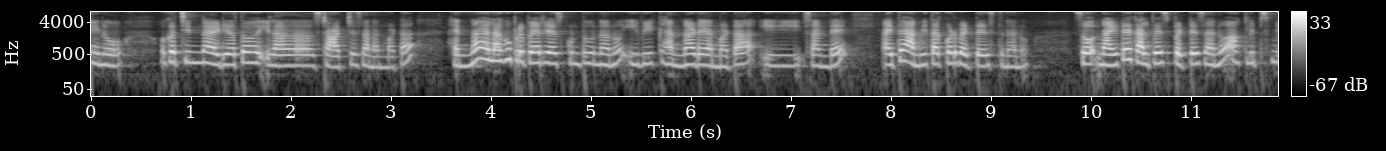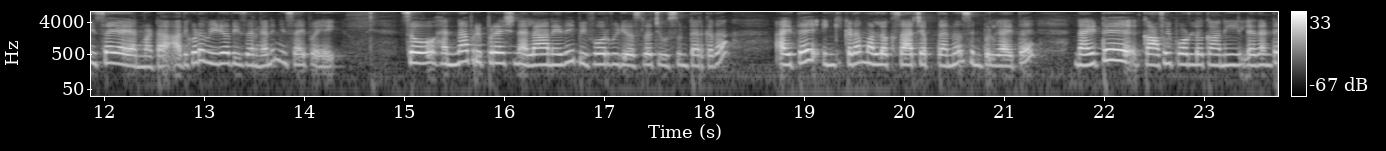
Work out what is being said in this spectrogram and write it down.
నేను ఒక చిన్న ఐడియాతో ఇలా స్టార్ట్ చేశాను అనమాట హెన్నా ఎలాగో ప్రిపేర్ చేసుకుంటూ ఉన్నాను. ఈ వీక్ హెన్నా డే అనమాట ఈ సండే అయితే అన్వితకు కూడా పెట్టేస్తున్నాను. సో నైటే కలిపేసి పెట్టేశాను. ఆ క్లిప్స్ మిస్ అయ్యాయి అనమాట అది కూడా వీడియో తీశాను కానీ మిస్ అయిపోయాయి. సో హెన్నా ప్రిపరేషన్ ఎలా అనేది బిఫోర్ వీడియోస్లో చూసుంటారు కదా. అయితే ఇంక ఇక్కడ మళ్ళీ ఒకసారి చెప్తాను. సింపుల్గా అయితే నైటే కాఫీ పౌడర్లో కానీ లేదంటే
